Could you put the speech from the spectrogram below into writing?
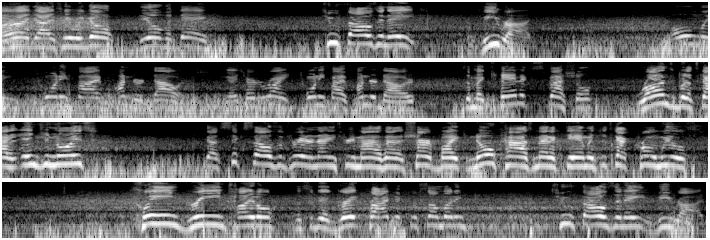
All right, guys, here we go. Deal of the day. 2008 V-Rod. Only $2,500. You guys heard it right. $2,500. It's a mechanic special. Runs, but it's got an engine noise. It's got 6,393 miles on it. Sharp bike. No cosmetic damage. It's got chrome wheels. Clean green title. This would be a great project for somebody. 2008 V-Rod.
